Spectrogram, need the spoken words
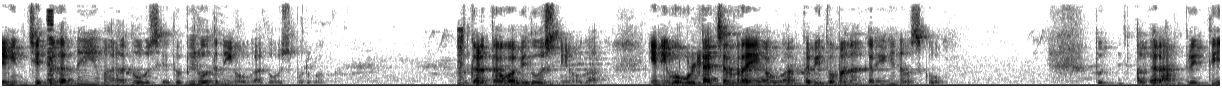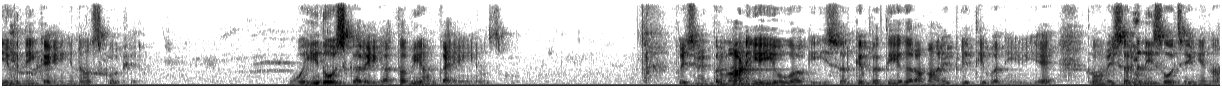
लेकिन चित्त अगर नहीं हमारा दोष है तो विरोध नहीं होगा दोष पूर्वक करता हुआ भी दोष नहीं होगा। यानी वो उल्टा चल रहा होगा, तभी तो मना करेंगे ना उसको। तो अगर हम प्रीति युक्त नहीं कहेंगे ना उसको फिर, वही दोष करेगा, तभी हम कहेंगे उसको। तो इसमें प्रमाण यही होगा कि ईश्वर के प्रति अगर हमारी प्रीति बनी हुई है तो हम ईश्वर नहीं सोचेंगे ना।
